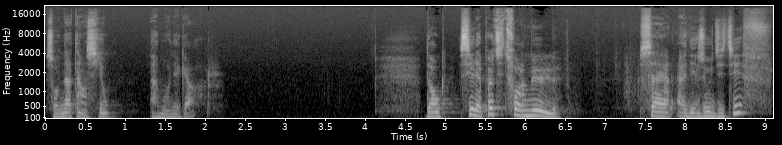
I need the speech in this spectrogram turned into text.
son attention à mon égard. Donc, si la petite formule sert à des auditifs,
